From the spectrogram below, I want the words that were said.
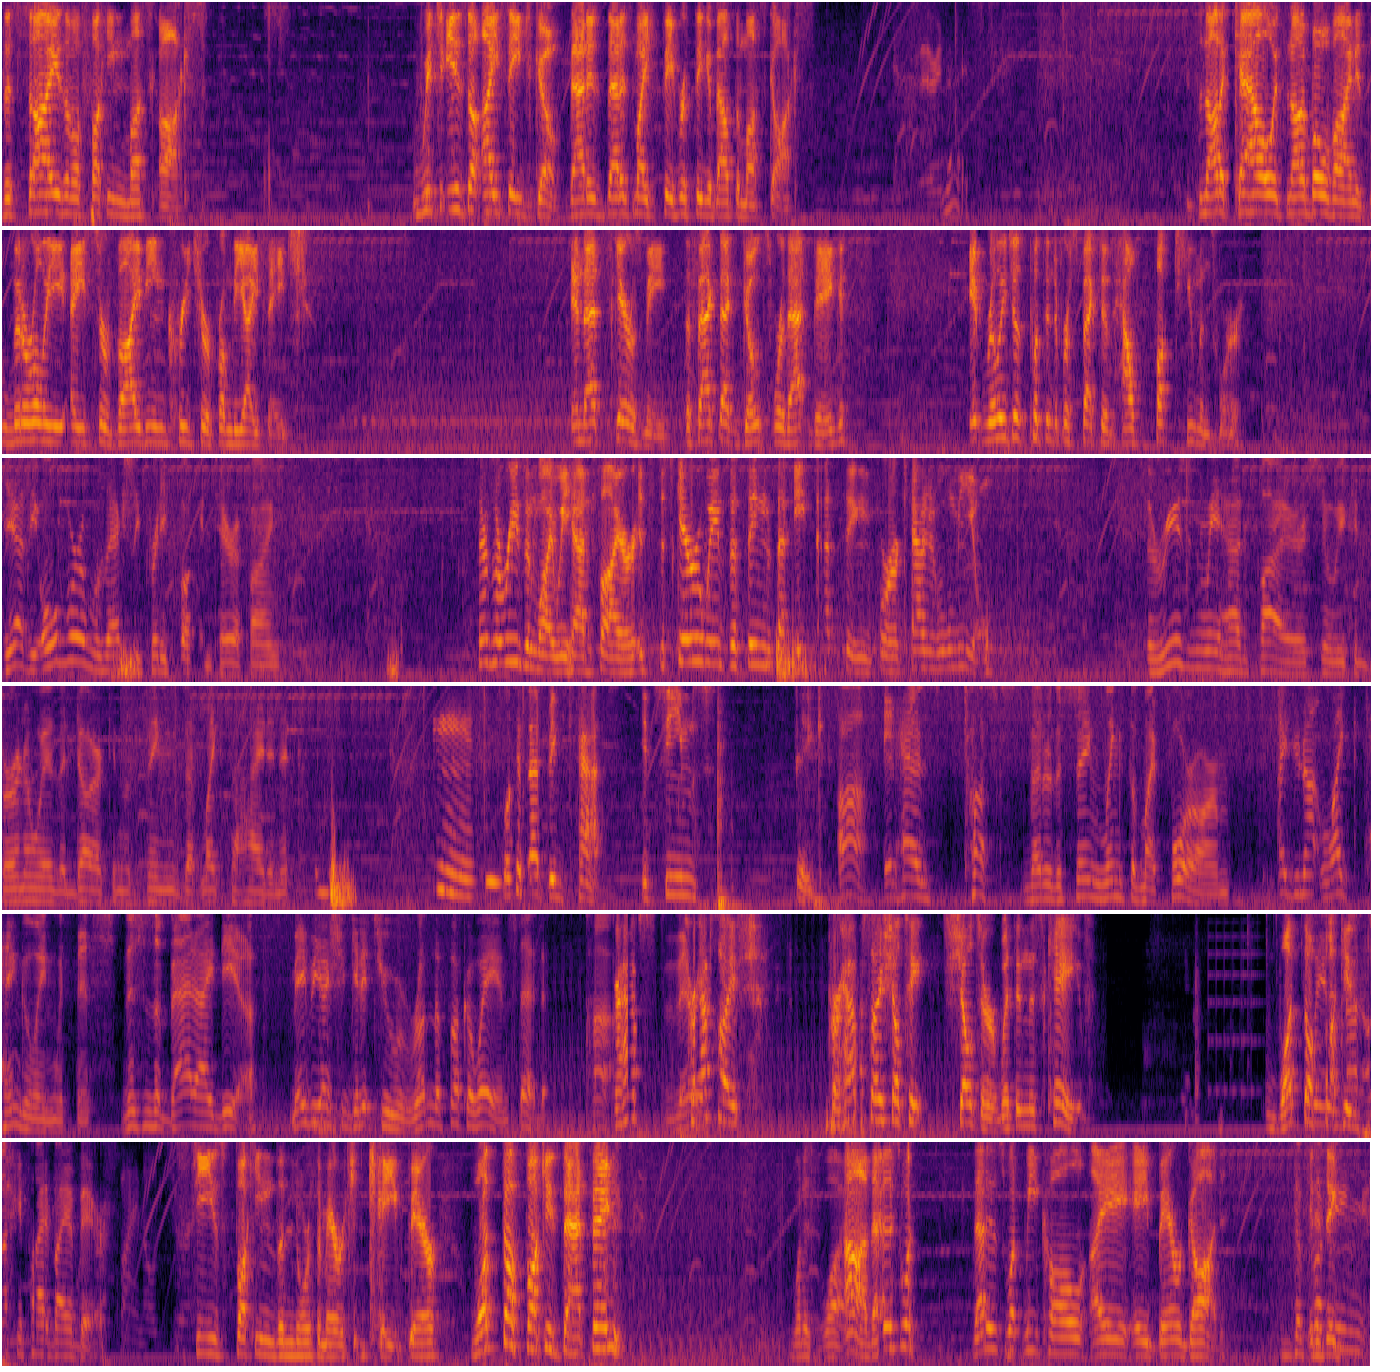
the size of a fucking musk ox. Which is a ice age goat. That is that is my favorite thing about the musk ox. Very nice. It's not a cow, it's not a bovine, it's literally a surviving creature from the ice age. And that scares me. The fact that goats were that big, it really just puts into perspective how fucked humans were. Yeah, the old world was actually pretty fucking terrifying. There's a reason why we had fire. It's to scare away the things that ate that thing for a casual meal. The reason we had fire so we could burn away the dark and the things that like to hide in it. Hmm, look at that big cat. It seems big. Ah, it has tusks that are the same length of my forearm. I do not like tangling with this. This is a bad idea. Maybe I should get it to run the fuck away instead. Huh. Perhaps, Very- perhaps I, perhaps I shall take shelter within this cave. What the Hopefully fuck is is occupied by a bear. sees fucking the North American cave bear? What the fuck is that thing? What is what? Ah, that is what, that is what we call a a bear god. The It is a- fucking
